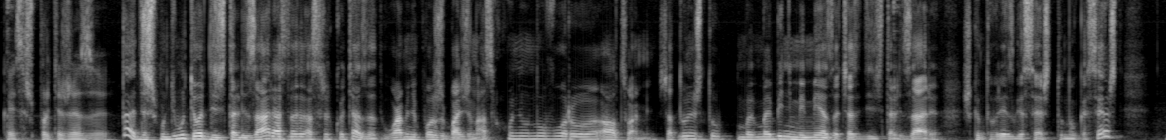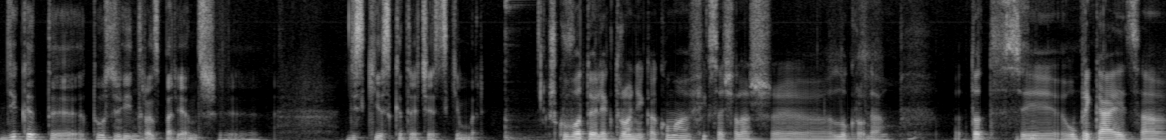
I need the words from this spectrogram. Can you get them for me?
ca să-și protejeze. Da, deci de multe ori digitalizarea mm-hmm. asta, asta cotează. Oamenii pot să bagi în asta cu nu vor uh, alți oameni. Și atunci mm-hmm. tu mai, mai bine mimezi această digitalizare și când tu vrei să găsești, tu nu găsești, decât uh, tu să fii mm-hmm. transparent și deschis către aceste schimbări. Și cu votul electronic, acum fix același lucru, da? Tot se upricaița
